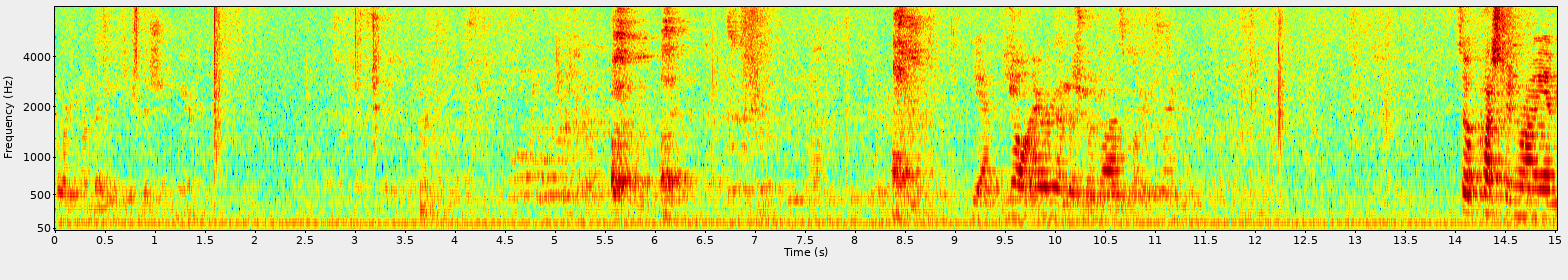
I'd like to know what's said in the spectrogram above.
41 by 80 edition here. Yeah, no, I remember from the last public hearing. So question, Ryan,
